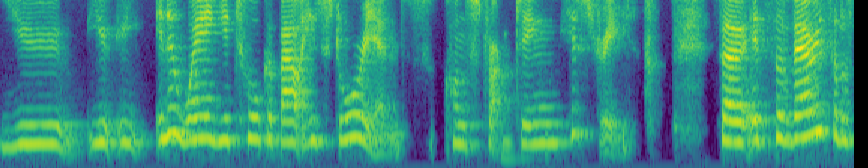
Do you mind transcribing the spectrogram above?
you, you, in a way, you talk about historians constructing history. So it's a very sort of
